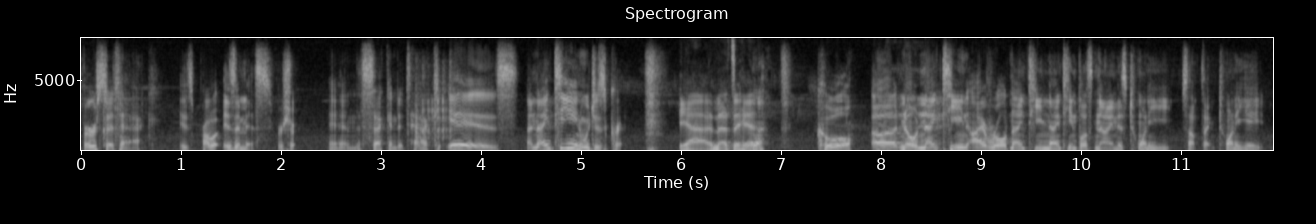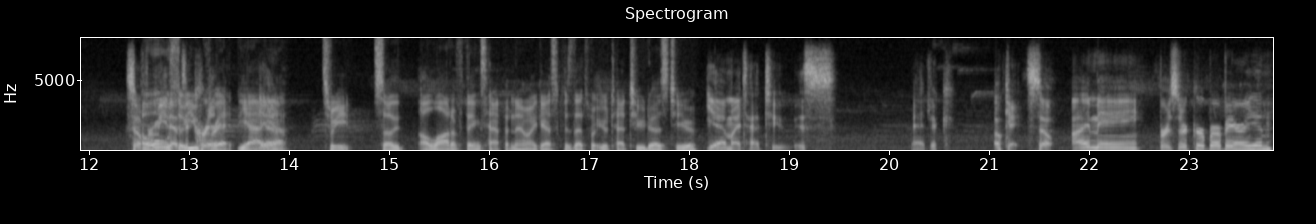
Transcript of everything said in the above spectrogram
first attack is probably is a miss for sure, and the second attack is a 19, which is a crit. Yeah, and that's a hit. Cool. Uh, no, 19. I rolled 19. 19 plus 9 is 20 something. 28. So for oh, me, that's so a crit. crit. Yeah, yeah, Sweet. So a lot of things happen now, I guess, because that's what your tattoo does to you. Yeah, my tattoo is magic. Okay, so I'm a Berserker Barbarian,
